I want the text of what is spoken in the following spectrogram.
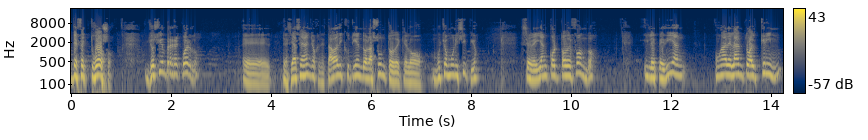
defectuoso. Yo siempre recuerdo, desde hace años que se estaba discutiendo el asunto de que los muchos municipios se veían cortos de fondos y le pedían un adelanto al CRIM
